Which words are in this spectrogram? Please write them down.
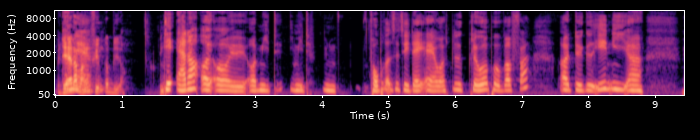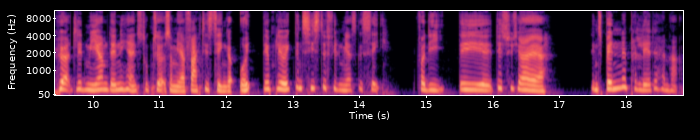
Men det er der Den er- mange film, der bliver. Det er der, og, og, øh, og mit, i mit, min forberedelse til i dag er jeg jo også blevet klogere på, hvorfor, og dykket ind i og hørt lidt mere om denne her instruktør, som jeg faktisk tænker, oj, det bliver jo ikke den sidste film, jeg skal se. Fordi det, det synes jeg er, det er en spændende palette, han har.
